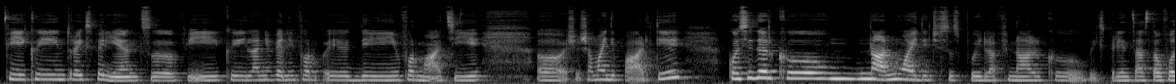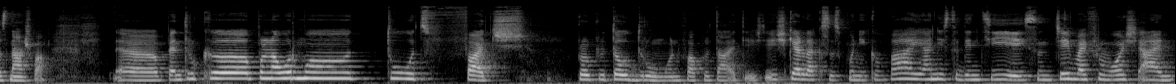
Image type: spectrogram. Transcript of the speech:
fie că e într-o experiență, fie că e la nivel inform- de informații uh, și așa mai departe, consider că na, nu ai de ce să spui la final că experiența asta a fost nașpa. Uh, pentru că, până la urmă, tu îți faci propriul tău drum în facultate, știi? Și chiar dacă se spune că, vai, anii studenției sunt cei mai frumoși ani,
